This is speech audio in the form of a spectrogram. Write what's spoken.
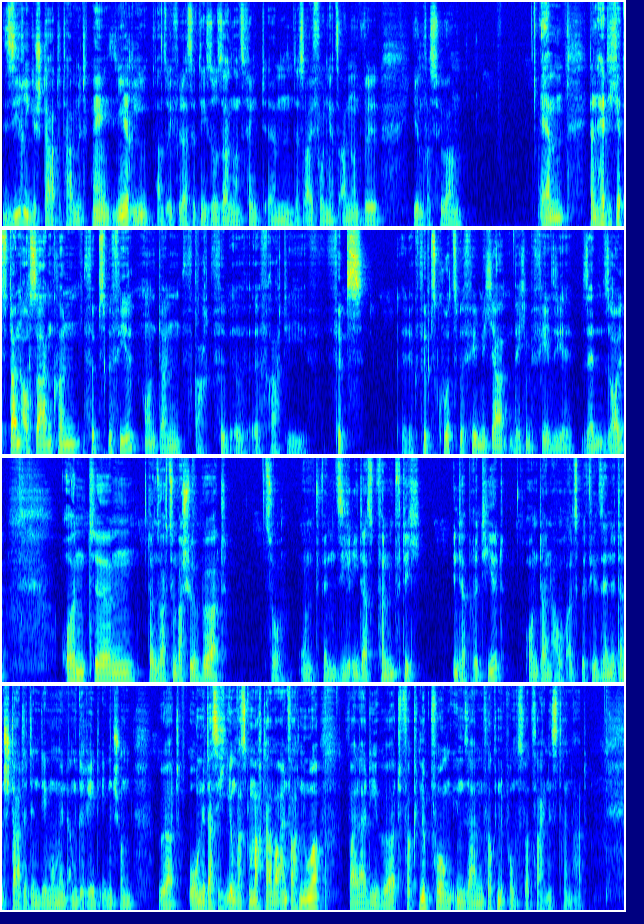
Siri gestartet habe mit Hey Siri, also ich will das jetzt nicht so sagen, sonst fängt ähm, das iPhone jetzt an und will irgendwas hören. Ähm, dann hätte ich jetzt dann auch sagen können, FIPS-Befehl und dann fragt, äh, äh, fragt die FIPS, äh, der FIPS-Kurzbefehl mich ja, welchen Befehl sie senden soll. Und ähm, dann sagt zum Beispiel Word. So, und wenn Siri das vernünftig interpretiert und dann auch als Befehl sendet, dann startet in dem Moment am Gerät eben schon Word, ohne dass ich irgendwas gemacht habe, einfach nur, weil er die Word-Verknüpfung in seinem Verknüpfungsverzeichnis drin hat.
